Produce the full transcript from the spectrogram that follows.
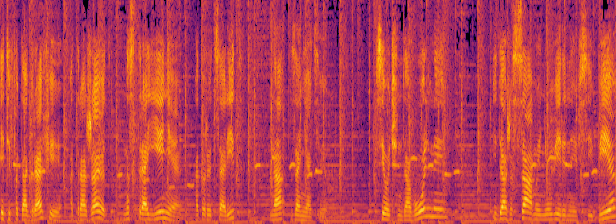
Эти фотографии отражают настроение, которое царит на занятиях. Все очень довольные, и даже самые неуверенные в себе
